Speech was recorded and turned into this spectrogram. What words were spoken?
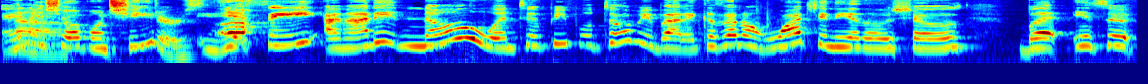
And Uh, they show up on cheaters. yeah, see, and I didn't know until people told me about it because I don't watch any of those shows. But it's a,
